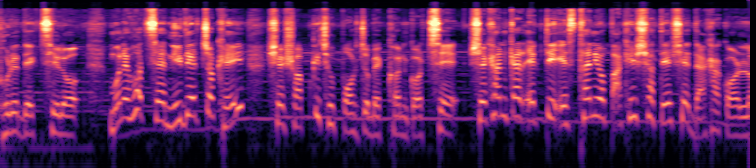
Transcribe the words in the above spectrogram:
ঘুরে দেখছিল। মনে হচ্ছে নিজের চোখেই সে সবকিছু পর্যবেক্ষণ করছে। সেখানকার একটি স্থানীয় পাখির সাথে সে দেখা করল।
